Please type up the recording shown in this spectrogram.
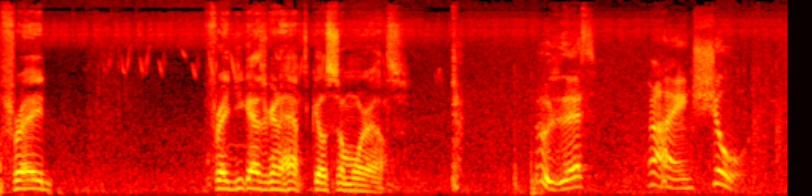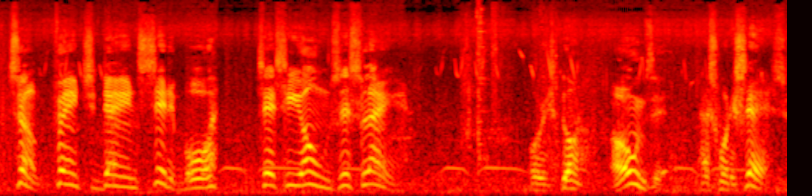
afraid... afraid you guys are gonna have to go somewhere else. Who's this? I ain't sure. Some fancy Dan city boy says he owns this land. Or he's gonna. Owns it. That's what he says.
